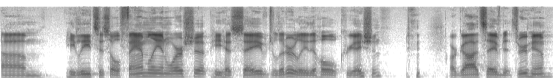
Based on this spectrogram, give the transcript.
Um, he leads his whole family in worship. He has saved literally the whole creation, or God saved it through him.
